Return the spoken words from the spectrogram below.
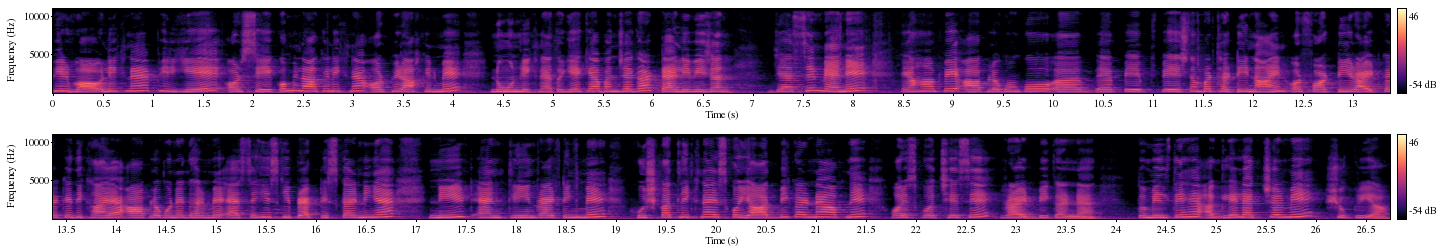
फिर वाव लिखना है, फिर ये और से को मिला के लिखना है, और फिर आखिर में नून लिखना है। तो ये क्या बन जाएगा? टेलीविज़न जैसे मैंने यहाँ पे आप लोगों को पे, पेज नंबर थर्टी नाइन और फोर्टी राइट करके दिखाया है। आप लोगों ने घर में ऐसे ही इसकी प्रैक्टिस करनी है। नीट एंड क्लीन राइटिंग में खुशखत लिखना है इसको याद भी करना है आपने और इसको अच्छे से राइट भी करना है। तो मिलते हैं अगले लेक्चर में। शुक्रिया।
